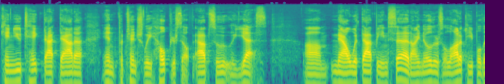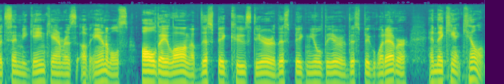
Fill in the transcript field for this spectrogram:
can you take that data and potentially help yourself? Absolutely yes. Um, now, with that being said, I know there's a lot of people that send me game cameras of animals all day long of this big Coues deer or this big mule deer or this big whatever, and they can't kill them.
